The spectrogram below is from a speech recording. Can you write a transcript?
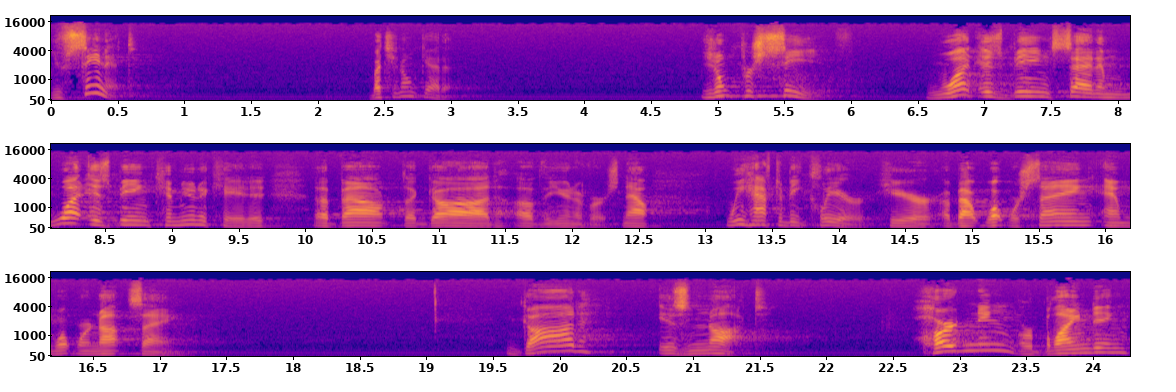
You've seen it, but you don't get it. You don't perceive what is being said and what is being communicated about the God of the universe. Now, we have to be clear here about what we're saying and what we're not saying. God is not hardening or blinding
